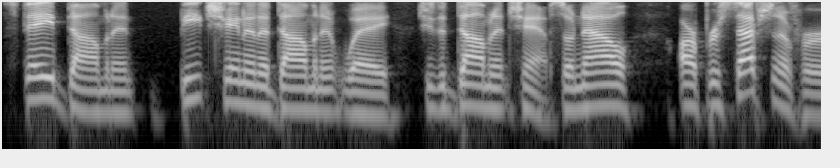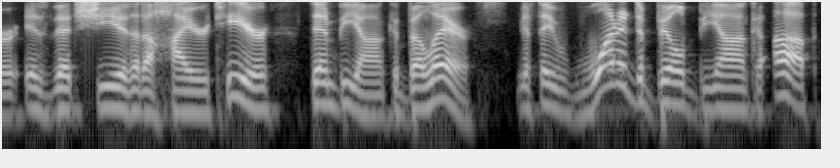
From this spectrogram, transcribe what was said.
stayed dominant, beat Shane in a dominant way. She's a dominant champ. So now our perception of her is that she is at a higher tier than Bianca Belair. If they wanted to build Bianca up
